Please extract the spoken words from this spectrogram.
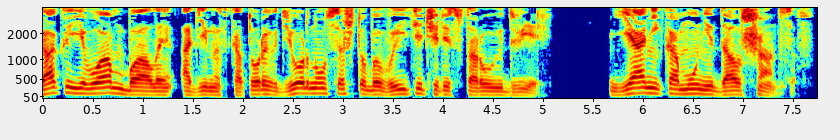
как и его амбалы, один из которых дернулся, чтобы выйти через вторую дверь. Я никому не дал шансов.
